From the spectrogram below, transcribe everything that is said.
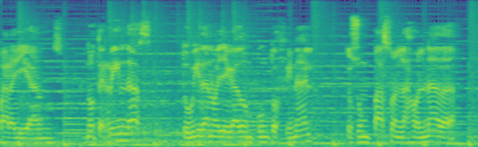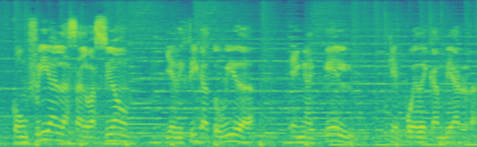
para guiarnos. No te rindas, tu vida no ha llegado a un punto final, esto es un paso en la jornada. Confía en la salvación y edifica tu vida en aquel que puede cambiarla.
